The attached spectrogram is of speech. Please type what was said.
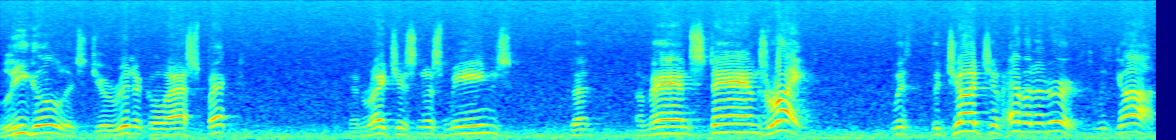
legal, its juridical aspect. And righteousness means that a man stands right with the judge of heaven and earth, with God.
